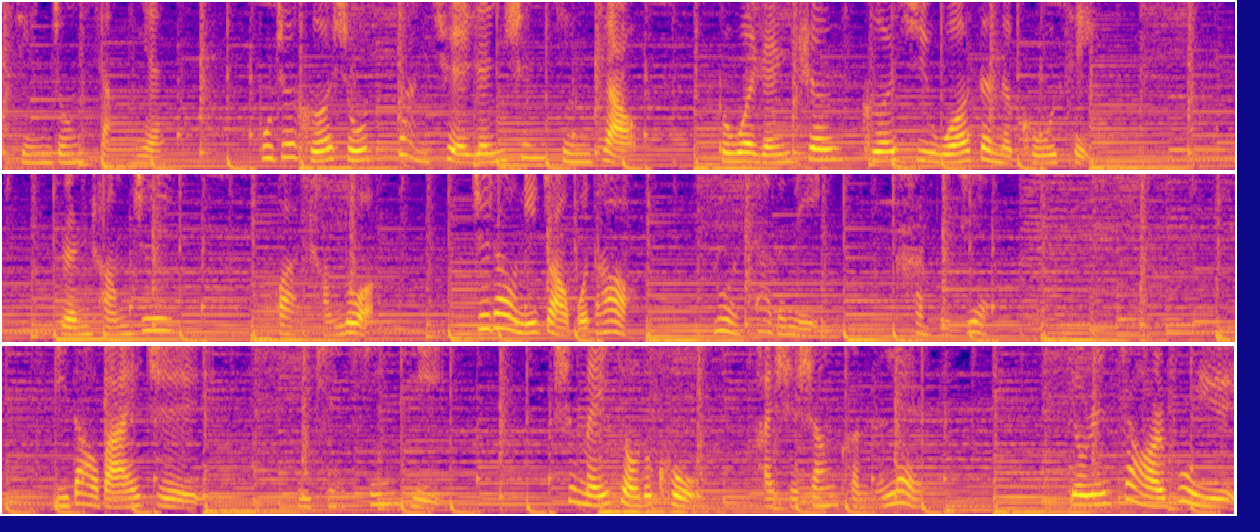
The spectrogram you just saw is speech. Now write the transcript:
心中想念，不知何时断却人生心跳。不问人生何须我等的苦情。人长知，话长落，知道你找不到，落下的你看不见。一道白纸，一片心意，是美酒的苦，还是伤痕的泪？有人笑而不语，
